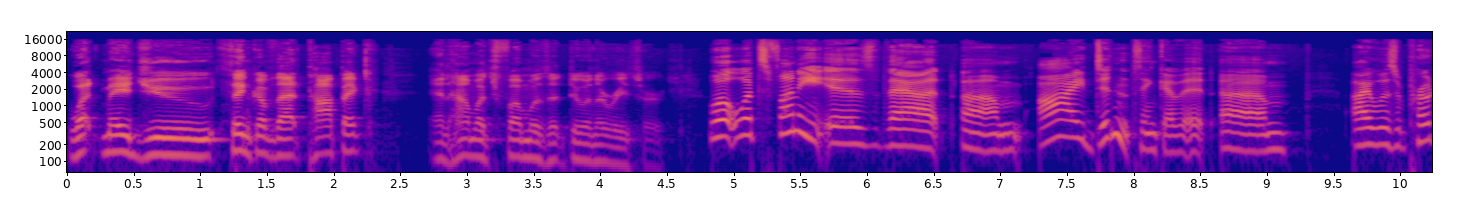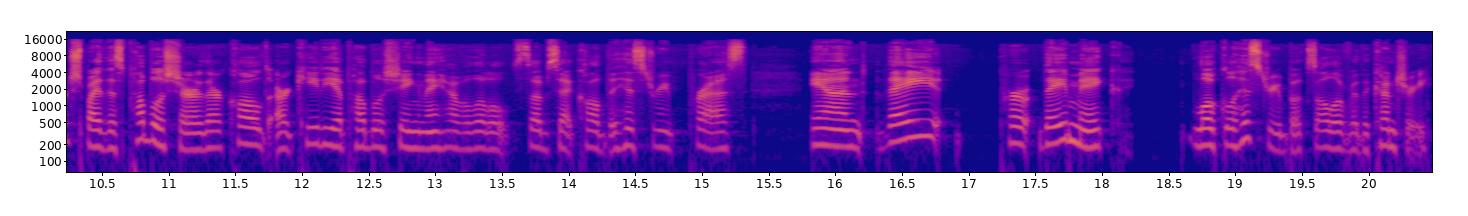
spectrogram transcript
What made you think of that topic, and how much fun was it doing the research? Well, what's funny is that um, I didn't think of it. Um, I was approached by this publisher. They're called Arcadia Publishing. They have a little subset called the History Press, and they per, they make local history books all over the country.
